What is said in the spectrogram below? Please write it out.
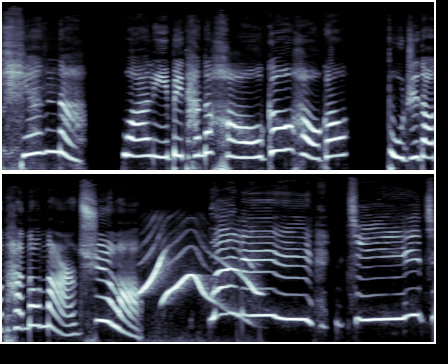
天哪！瓦里被弹得好高好高，不知道弹到哪儿去了。瓦里，琪琪，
